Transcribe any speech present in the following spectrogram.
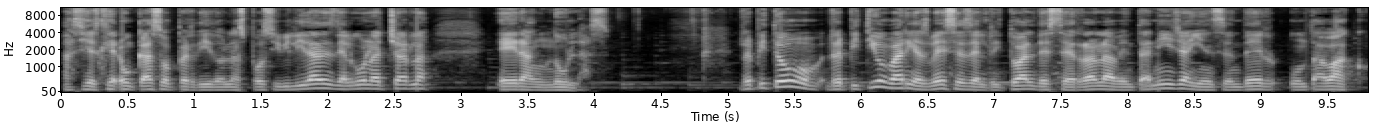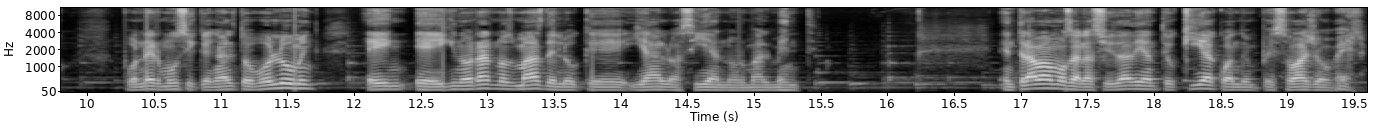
Así es que era un caso perdido, las posibilidades de alguna charla eran nulas. Repitió, repitió varias veces el ritual de cerrar la ventanilla y encender un tabaco, poner música en alto volumen e, e ignorarnos más de lo que ya lo hacía normalmente. Entrábamos a la ciudad de Antioquía cuando empezó a llover.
